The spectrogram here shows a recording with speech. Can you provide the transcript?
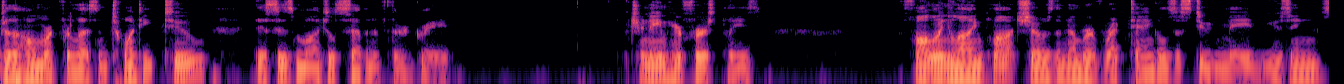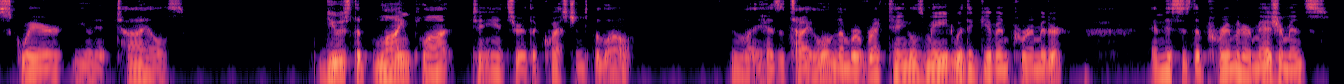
to the homework for lesson 22. This is module 7 of 3rd grade. Put your name here first, please. The following line plot shows the number of rectangles a student made using square unit tiles. Use the line plot to answer the questions below. It has a title, number of rectangles made with a given perimeter. And this is the perimeter measurements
